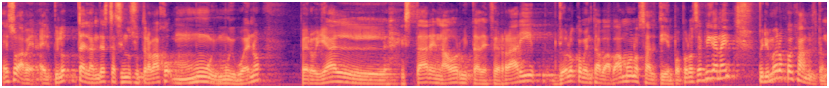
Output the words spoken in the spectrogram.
eso, a ver, el piloto tailandés está haciendo su trabajo muy, muy bueno, pero ya al estar en la órbita de Ferrari, yo lo comentaba, vámonos al tiempo. Pero se fijan ahí, primero fue Hamilton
